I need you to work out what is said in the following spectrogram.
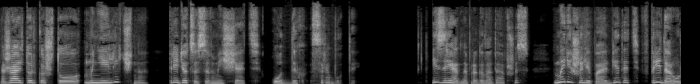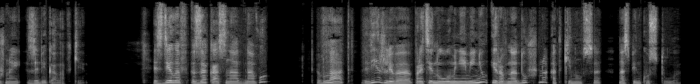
Жаль только, что мне лично придется совмещать отдых с работой. Изрядно проголодавшись, мы решили пообедать в придорожной забегаловке. Сделав заказ на одного, Влад вежливо протянул мне меню и равнодушно откинулся на спинку стула.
